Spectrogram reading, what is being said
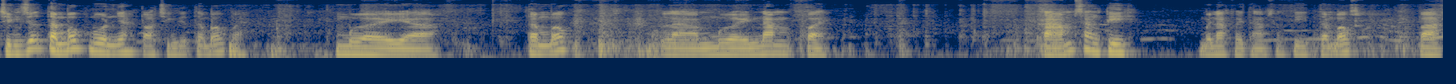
chính giữa tâm ốc luôn nhé đó chính giữa tâm ốc này. 10 uh, tâm ốc là 15,8 cm 15,8 cm tâm ốc. Và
